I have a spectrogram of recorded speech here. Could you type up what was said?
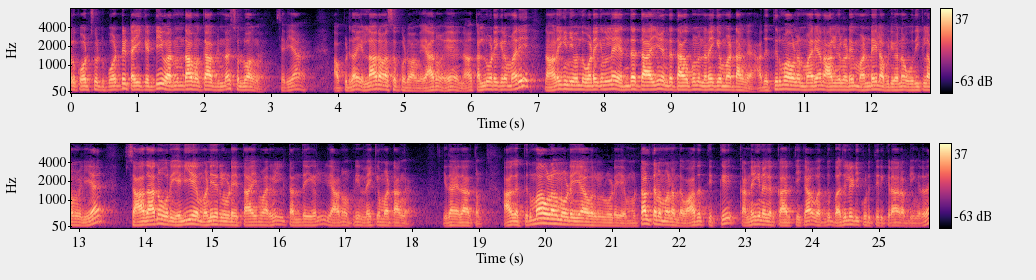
ஒரு கோட் சூட் போட்டு டை கட்டி வரணும்டா மக்கா அப்படின்னு தான் சொல்லுவாங்க. சரியா? அப்படி தான் எல்லாரும் ஆசைப்படுவாங்க. யாரும் ஏ நான் கல் உடைக்கிற மாதிரி நாளைக்கு நீ வந்து உடைக்கணும்ல எந்த தாயும் எந்த தகப்புன்னு நினைக்க மாட்டாங்க. அது திருமாவளன் மாதிரியான ஆள்களுடைய மண்டையில் அப்படி வேணால் ஒதுக்கலாம் வெளியே சாதாரண ஒரு எளிய மனிதர்களுடைய தாய்மார்கள் தந்தைகள் யாரும் அப்படி நினைக்க மாட்டாங்க. இதான் யதார்த்தம். ஆக திருமாவளவனுடைய அவர்களுடைய முட்டாள்தனமான அந்த வாதத்திற்கு கண்ணகி நகர் கார்த்திகா வந்து பதிலடி கொடுத்திருக்கிறார் அப்படிங்கிறத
